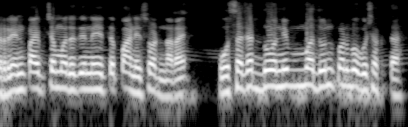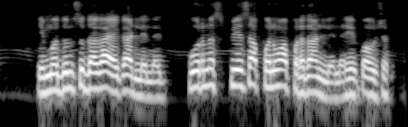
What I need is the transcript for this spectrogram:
तर रेन पाईपच्या मदतीने इथं पाणी सोडणार आहे. ऊसाच्या दोन्ही मधून पण बघू शकता. ही मधून सुद्धा गाय काढलेल्या आहेत. पूर्ण स्पेस आपण वापरत आणलेला आहे हे पाहू शकता.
